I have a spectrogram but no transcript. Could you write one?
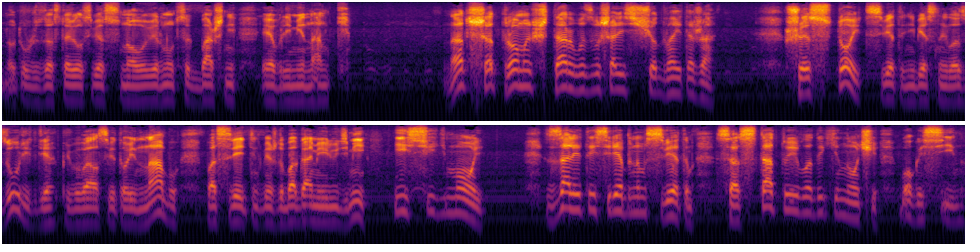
Но тут же заставил себя снова вернуться к башне Эвреминанки. Над шатром и штар возвышались еще два этажа шестой цвета небесной лазури, где пребывал святой Набу, посредник между богами и людьми, и седьмой, залитый серебряным светом, со статуей владыки ночи, бога Сина.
